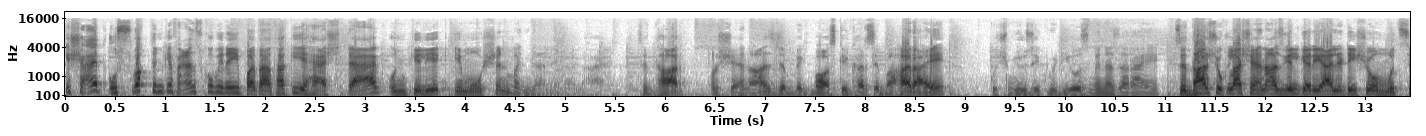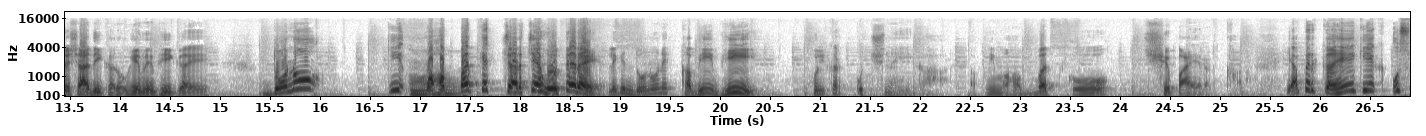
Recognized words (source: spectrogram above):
ये शायद उस वक्त इनके फैंस को भी नहीं पता था कि ये हैशटैग उनके लिए एक इमोशन बन जाने वाला है। सिद्धार्थ और शहनाज जब बिग बॉस के घर से बाहर आए कुछ म्यूज़िक वीडियोस में नज़र आए। सिद्धार्थ शुक्ला, शहनाज गिल के रियलिटी शो मुझसे शादी करोगे में भी गए। दोनों की मोहब्बत के चर्चे होते रहे, लेकिन दोनों ने कभी भी खुलकर कुछ नहीं कहा। अपनी मोहब्बत को छिपाए रखा। या फिर कहें कि एक उस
